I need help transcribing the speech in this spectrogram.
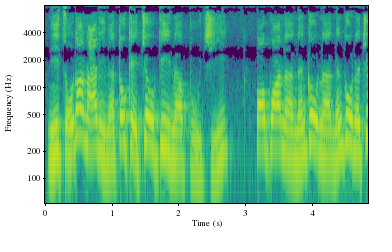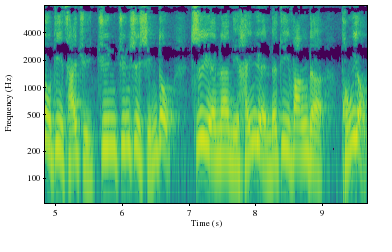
你走到哪里呢都可以就地呢补给，包括呢能够呢能够呢就地采取军军事行动，支援呢你很远的地方的朋友。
